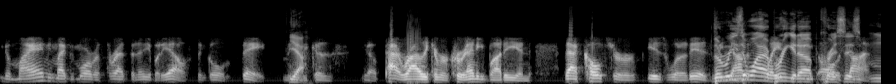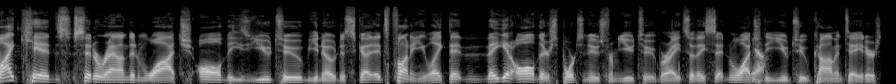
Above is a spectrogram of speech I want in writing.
you know, Miami might be more of a threat than anybody else than Golden State. I mean, Yeah. because you know Pat Riley can recruit anybody, and that culture is what it is. The mean, reason why I bring it up, Chris, is my kids sit around and watch all these YouTube, you know, discuss. It's funny, like they they get all their sports news from YouTube, right? So they sit and watch Yeah. the YouTube commentators,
